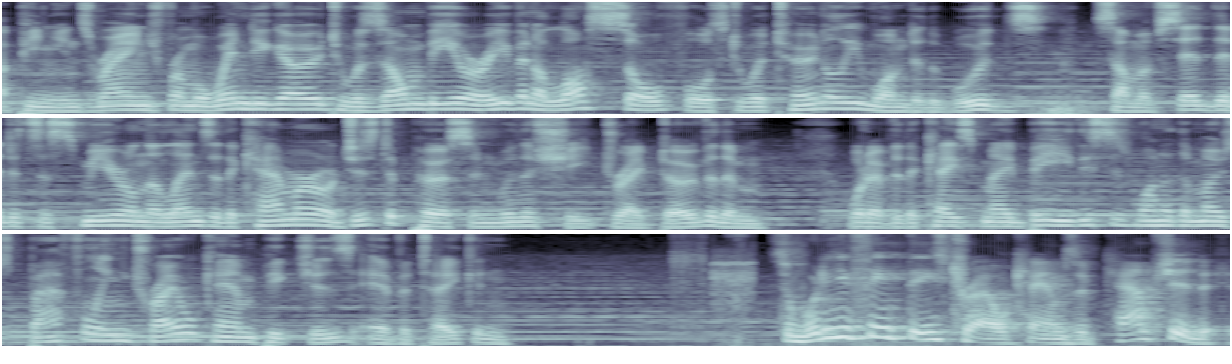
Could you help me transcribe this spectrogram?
Opinions range from a Wendigo to a zombie or even a lost soul forced to eternally wander the woods. Some have said that it's a smear on the lens of the camera or just a person with a sheet draped over them. Whatever the case may be, this is one of the most baffling trail cam pictures ever taken. So what do you think these trail cams have captured?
